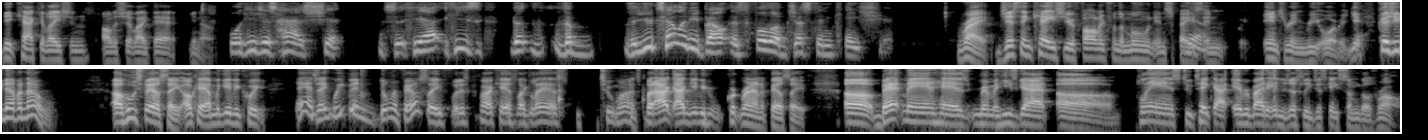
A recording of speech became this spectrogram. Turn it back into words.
did calculations, all the shit like that. You know. Well, he just has shit. So he ha- he's the the the utility belt is full of just in case shit. Right. Just in case you're falling from the moon in space Yeah. and entering reorbit. Yeah. Yeah. Because you never know. Uh who's fail safe? Okay, I'm gonna give you a quick. Yeah, Jake, we've been doing fail safe for this podcast like last two months, but I, I'll give you a quick rundown of fail safe. Uh Batman has remember he's got uh plans to take out everybody in the Justice League just in case something goes wrong.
